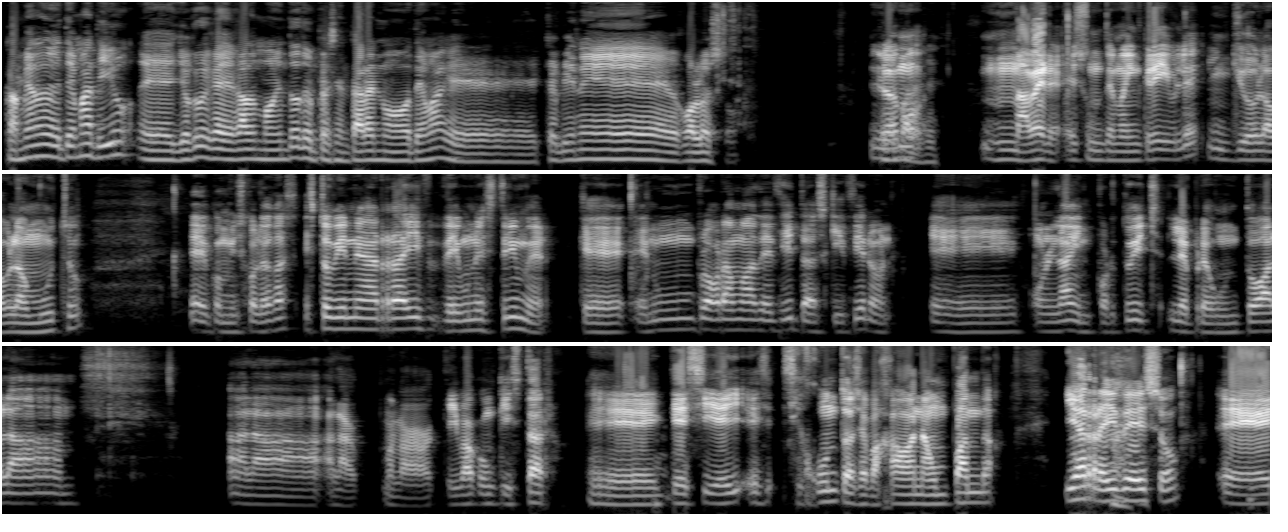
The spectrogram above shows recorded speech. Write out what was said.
cambiando de tema, tío, eh, yo creo que ha llegado el momento de presentar el nuevo tema que, que viene goloso. ¿Qué Lo hemos-? Mm, A ver, es un tema increíble. Yo lo he hablado mucho eh, con mis colegas. Esto viene a raíz de un streamer que en un programa de citas que hicieron eh, online por Twitch le preguntó a la a la, a la, a la que iba a conquistar eh, que si, e- si juntos se bajaban a un panda. Y a raíz de eso, eh,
